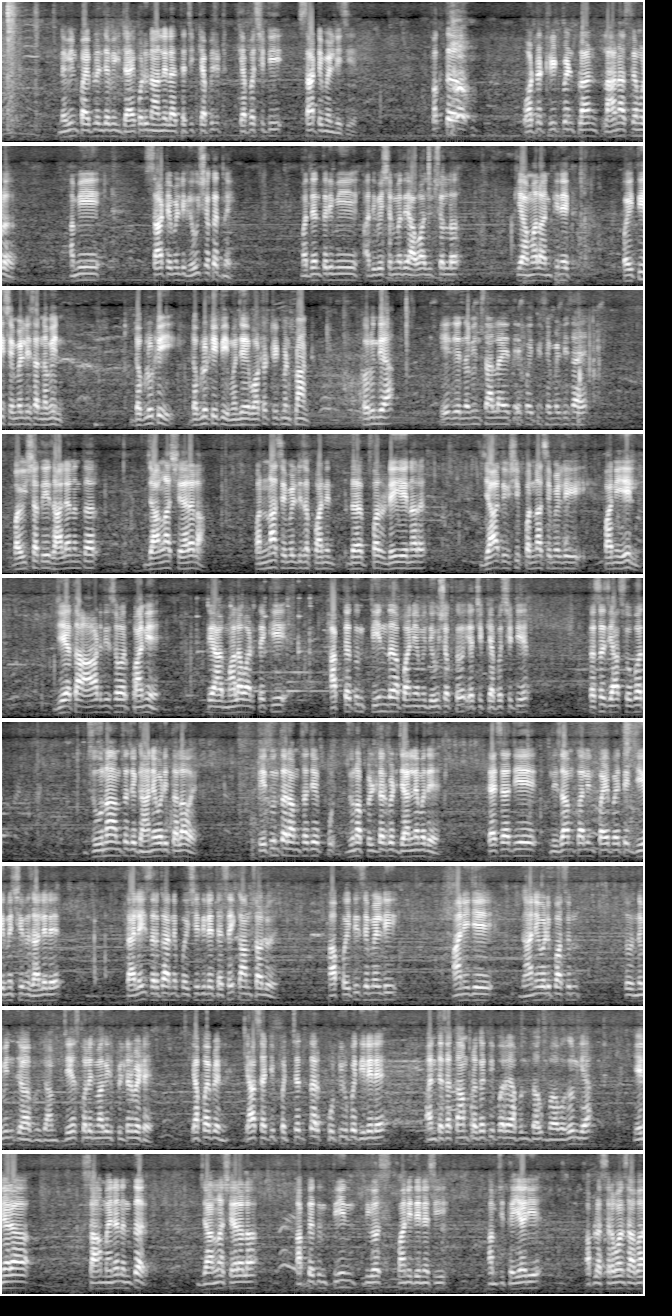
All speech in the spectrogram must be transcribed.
नवीन पाईपलाईन जे मी जायकवाडून आणलेला आहे त्याची कॅपॅसिटी कॅपॅसिटी साठ एम एल डीची आहे. फक्त वॉटर ट्रीटमेंट प्लांट लहान असल्यामुळं आम्ही साठ एम एल डी घेऊ शकत नाही. मध्यंतरी मी अधिवेशनमध्ये आवाज उचललं की आम्हाला आणखीन एक पैतीस एम एल डीचा नवीन W T W T P म्हणजे वॉटर ट्रीटमेंट प्लांट करून द्या. हे जे नवीन चाललं आहे ते पैतीस एम एल डीचं आहे. भविष्यात हे झाल्यानंतर जालना शहराला पन्नास एम एल डीचं पाणी ड पर डे येणार आहे. ज्या दिवशी पन्नास एम एल डी पाणी येईल जे आता आठ दिवसावर पाणी आहे ते मला वाटतं की हप्त्यातून तीनदा पाणी आम्ही देऊ शकतो याची कॅपॅसिटी आहे. तसंच यासोबत जुना आमचं जे घाणेवाडी तलाव आहे तेथून तर आमचं जे जुना फिल्टर बेड जालन्यामध्ये आहे त्याचा जे निजामकालीन पाईप आहे ते जीर्णशीर्ण झालेले आहे. त्यालाही सरकारने पैसे दिले त्याचंही काम चालू आहे. हा पैतीस एम एल डी आणि जे घाणेवाडीपासून तो नवीन जे एस कॉलेज मागे जे फिल्टर बेट आहे या पाईपलाईन यासाठी पंच्याहत्तर कोटी रुपये दिलेले आहे. आणि त्याचं काम प्रगतीपर आपण बघून घ्या. येणाऱ्या सहा महिन्यानंतर जालना शहराला हप्त्यातून तीन दिवस पाणी देण्याची आमची तयारी आहे. आपला सर्वांचा आभार.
